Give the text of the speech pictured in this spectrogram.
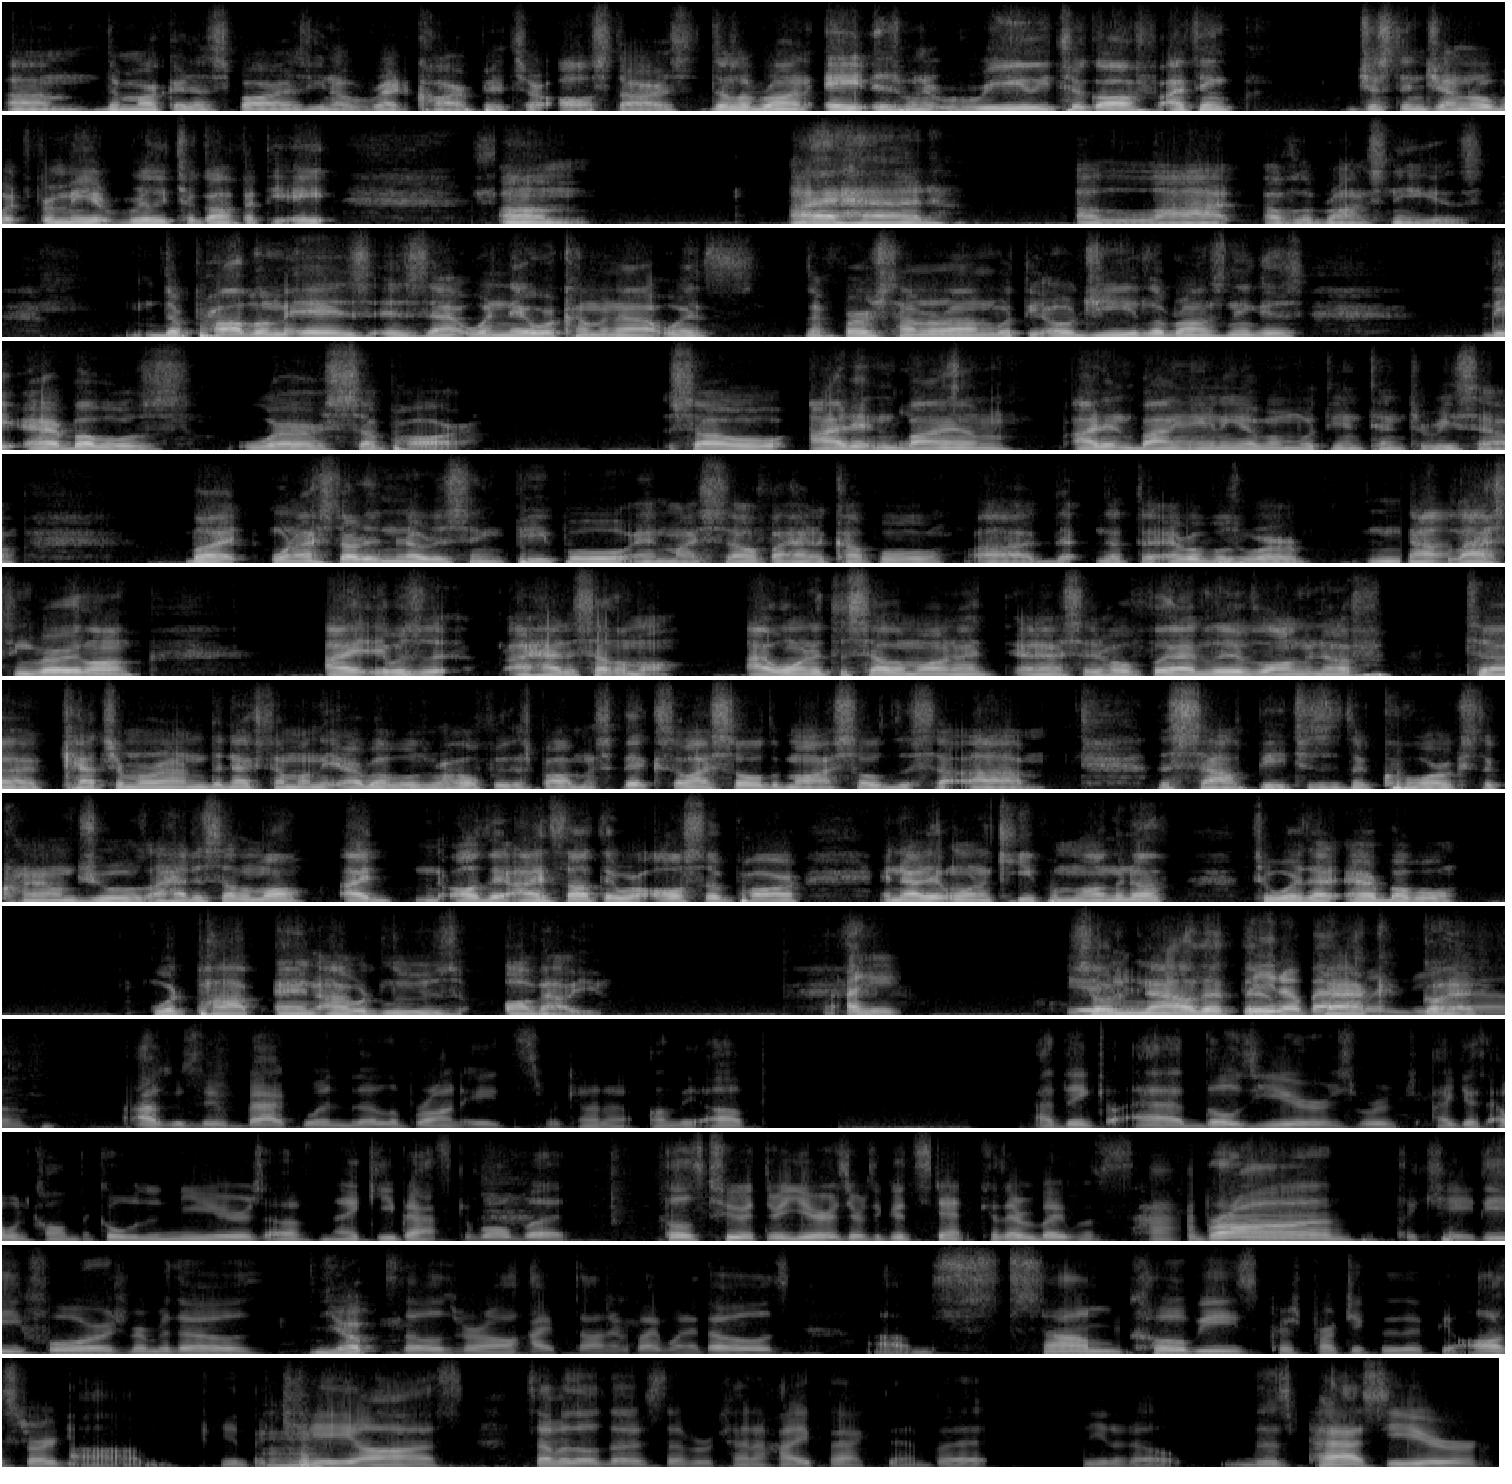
um, the market as far as you know red carpets or all stars. The LeBron eight is when it really took off. I think just in general, but for me, it really took off at the eight. Um, I had a lot of LeBron sneakers the problem is is that when they were coming out with the first time around with the OG LeBron sneakers, the air bubbles were subpar. So I didn't buy them. I didn't buy any of them with the intent to resell. But when I started noticing people and myself, I had a couple uh, that, the air bubbles were not lasting very long. I it was a, I had to sell them all. I wanted to sell them all, and I and I said hopefully I'd live long enough to catch them around the next time on the air bubbles where hopefully this problem is fixed. So I sold them all. I sold the um the South Beaches, the Corks, the Crown Jewels. I had to sell them all. I all they I thought they were all subpar, and I didn't want to keep them long enough to where that air bubble would pop and I would lose all value. I So now that they're you know, back back, the, go ahead. Uh, I was gonna say back when the LeBron eights were kind of on the up. I think uh, those years were, I guess, I wouldn't call them the golden years of Nike basketball, but those two or three years, there was a good stint because everybody was high. LeBron, the KD fours, remember those? Yep. Those were all hyped on. Everybody wanted those. Um, some Kobe's, particularly like the All Star, um, you know, the Mhm. Chaos. Some of those other stuff were kind of hype back then, but you know, this past year,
